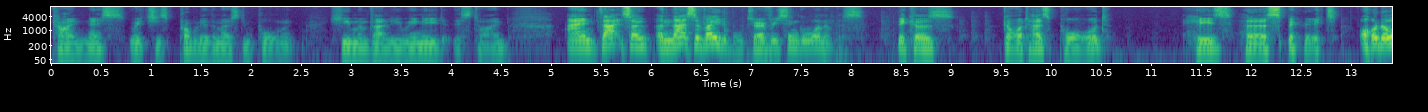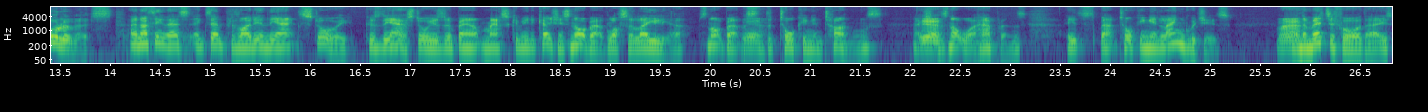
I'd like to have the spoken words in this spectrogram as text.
kindness, which is probably the most important human value we need at this time, and that's op- and that's available to every single one of us because God has poured His her Spirit on all of us. And I think that's exemplified in the Act story because the Act Yeah. story is about mass communication. It's not about glossolalia. It's not about the, Yeah. the talking in tongues. Actually, Yeah. it's not what happens. It's about talking in languages. Yeah. And the metaphor of that is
